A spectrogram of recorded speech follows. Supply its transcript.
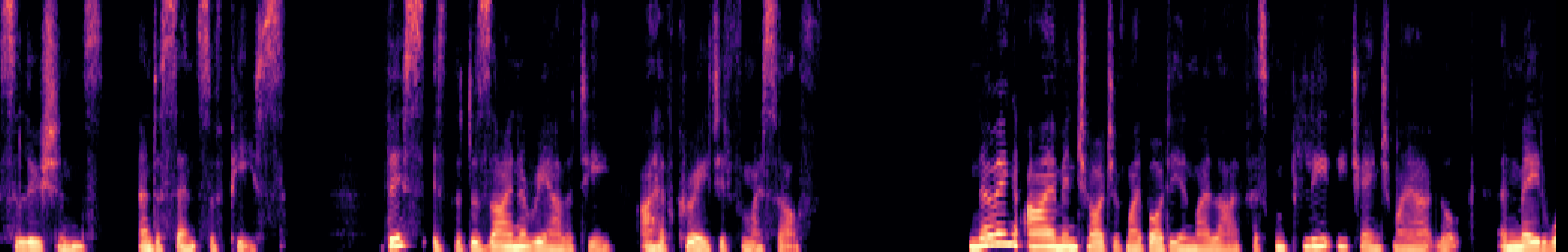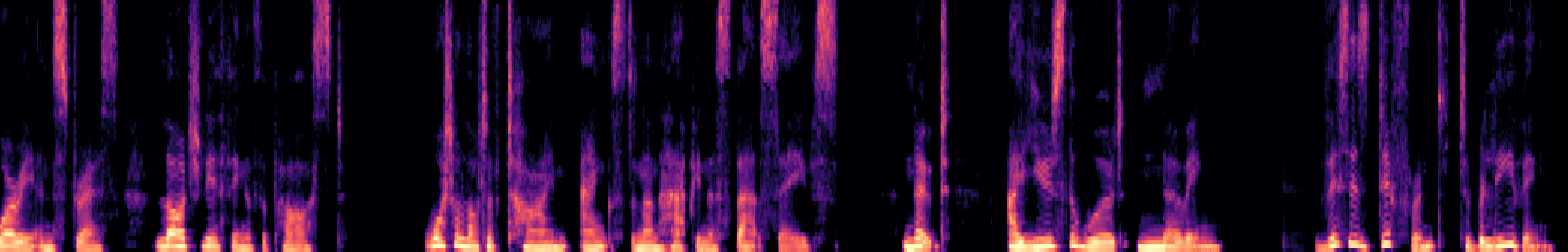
solutions, and a sense of peace. This is the designer reality I have created for myself. Knowing I am in charge of my body and my life has completely changed my outlook and made worry and stress largely a thing of the past. What a lot of time, angst, and unhappiness that saves. Note, I use the word knowing. This is different to believing.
